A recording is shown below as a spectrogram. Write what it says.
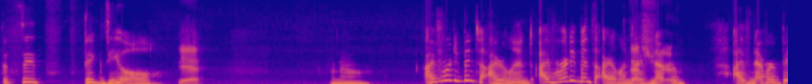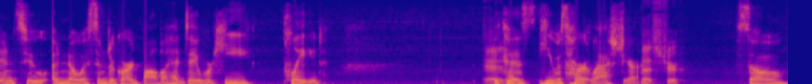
That's a big deal. yeah. I don't know. I've already been to Ireland. I've already been to Ireland. That's I've never. I've never been to a Noah Syndergaard bobblehead day where he played And because he was hurt last year. that's true. So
